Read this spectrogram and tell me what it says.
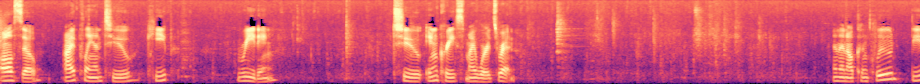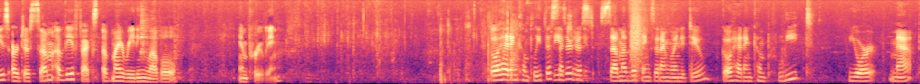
Also, I plan to keep reading to increase my words read. And then I'll conclude. These are just some of the effects of my reading level improving. Go ahead and complete this These section. are just some of the things that I'm going to do. Go ahead and complete your map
